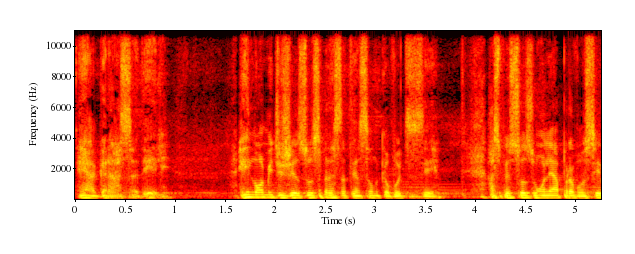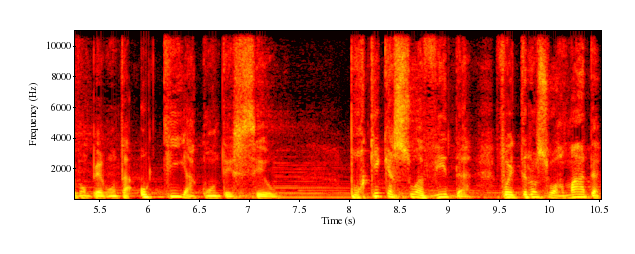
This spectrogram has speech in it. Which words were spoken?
é a graça dele. Em nome de Jesus, presta atenção no que eu vou dizer. As pessoas vão olhar para você e vão perguntar: o que aconteceu? Por que, que a sua vida foi transformada?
